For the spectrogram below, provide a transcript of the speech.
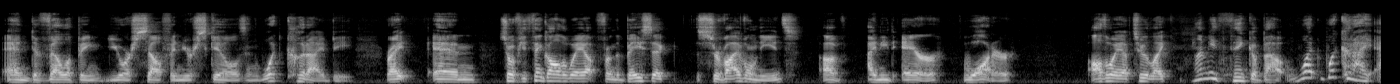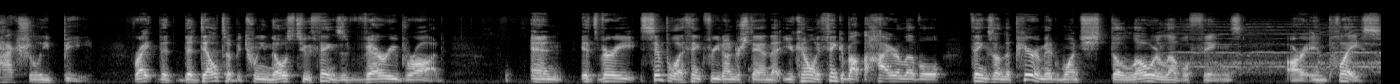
and developing yourself and your skills and what could I be, right? And so if you think all the way up from the basic survival needs of I need air, water, all the way up to like let me think about what what could I actually be right? The the delta between those two things is very broad. And it's very simple I think for you to understand that you can only think about the higher level things on the pyramid once the lower level things are in place.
